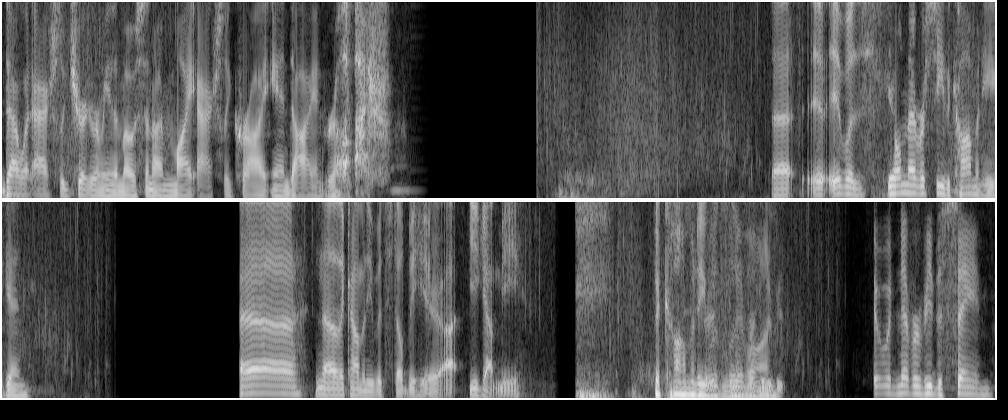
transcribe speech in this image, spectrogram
that would actually trigger me the most, and I might actually cry and die in real life. that it, it was You'll never see the comedy again. uh no the comedy would still be here. Uh, you got me. The comedy would live on. be- it would never be the same.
